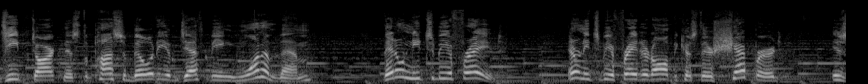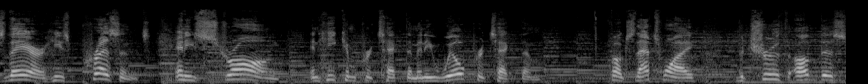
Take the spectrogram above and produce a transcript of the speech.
deep darkness, the possibility of death being one of them, they don't need to be afraid. They don't need to be afraid at all because their shepherd is there. He's present and he's strong and he can protect them and he will protect them. Folks, that's why the truth of this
